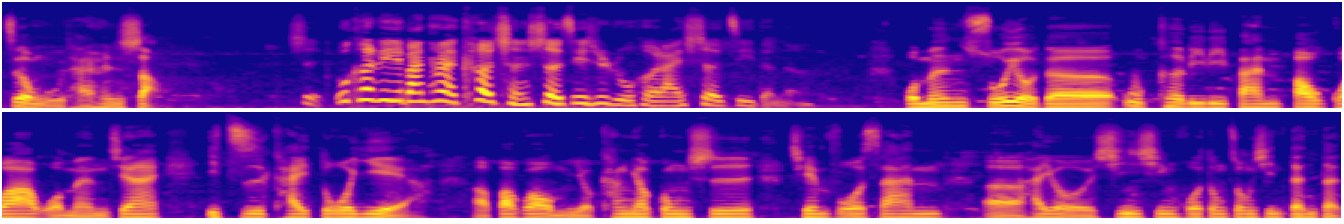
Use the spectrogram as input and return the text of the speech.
这种舞台很少。是乌克丽丽班，它的课程设计是如何来设计的呢？我们所有的乌克丽丽班，包括我们现在一支开多页啊，啊，包括我们有康耀公司、千佛山，呃，还有新兴活动中心等等，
